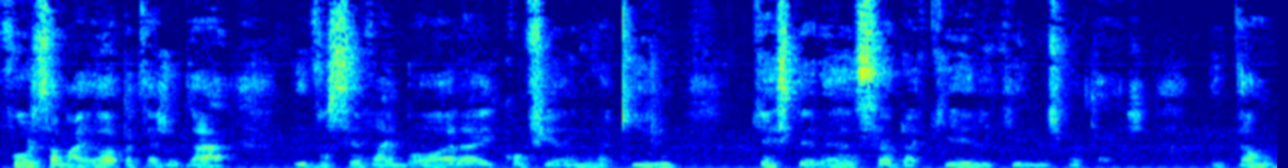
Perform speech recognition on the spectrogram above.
força maior para te ajudar e você vai embora e confiando naquilo que é a esperança daquele que nos protege. Então,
